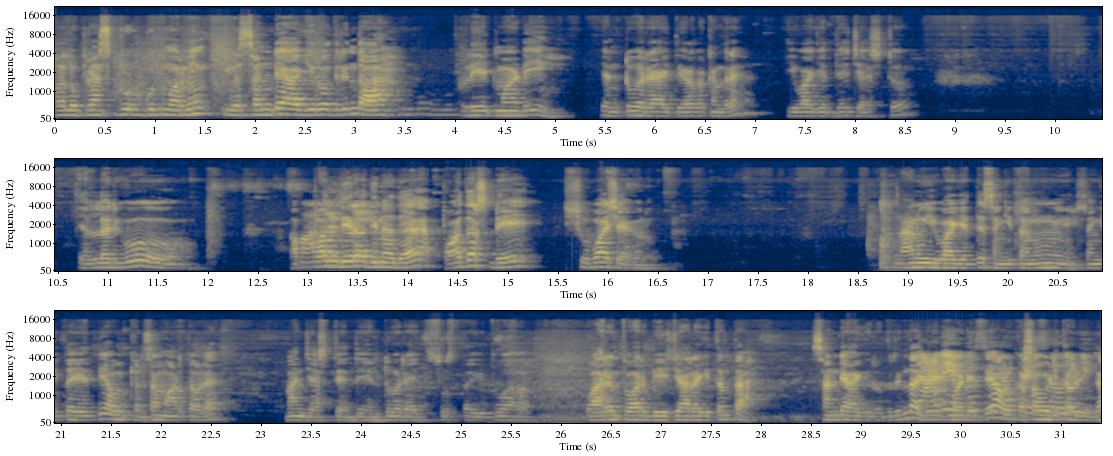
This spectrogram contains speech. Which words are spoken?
Hello friends good morning. ಇವತ್ತು Sunday ಆಗಿರೋದ್ರಿಂದ late ಮಾಡಿ ಎಂಟೂವರೆ ಆಯ್ತು ಹೇಳ್ಬೇಕಂದ್ರೆ. ಇವಾಗಿದ್ದೆ ಜಸ್ಟ್ ಎಲ್ಲರಿಗೂ ಅಪ್ಪಂದಿರ ದಿನದ ಫಾದರ್ಸ್ ಡೇ ಶುಭಾಶಯಗಳು. ನಾನು ಇವಾಗ ಎದ್ದೆ ಸಂಗೀತನೂ ಸಂಗೀತ ಎದ್ದು ಅವಳು ಕೆಲಸ ಮಾಡ್ತಾವಳೆ ನಾನು ಜಾಸ್ತಿ ಎದ್ದೆ ಎಂಟೂವರೆ ಆಯ್ತು ಸುಸ್ತಾಗಿತ್ತು. ವಾರಂತ ವಾರ ಬೇಜಾರಾಗಿತ್ತಂತ. ಸಂಡೇ ಆಗಿರೋದ್ರಿಂದ ಲೇಟ್ ಮಾಡಿದ್ದೆ. ಅವಳು ಕಸ ಹೊಡಿತಾವಳು ಈಗ.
